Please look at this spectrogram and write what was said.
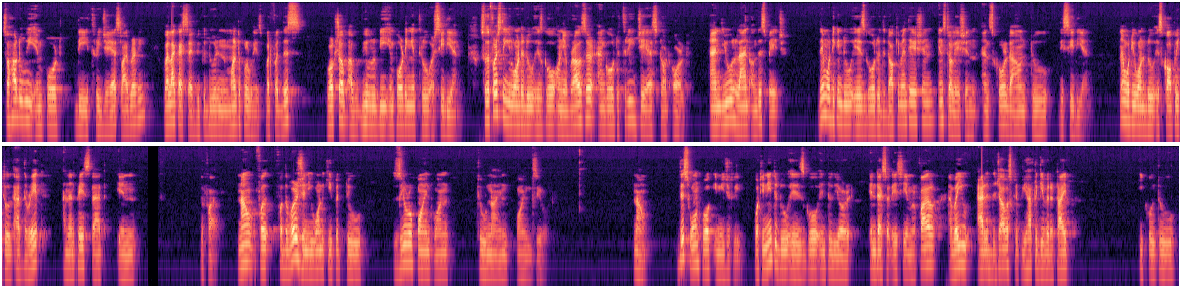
So how do we import the Three.js library? Well like I said we could do it in multiple ways but for this workshop uh, we will be importing it through our CDN so the first thing you'll want to do is go on your browser and go to threejs.org and you will land on this page. Then what you can do is go to the documentation, installation and scroll down to the CDN. Now what you want to do is copy till at the rate and then paste that in the file. Now for, for the version you want to keep it to 0.129.0. Now this won't work immediately what you need to do is go into your index.html file and where you added the javascript you have to give it a type equal to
